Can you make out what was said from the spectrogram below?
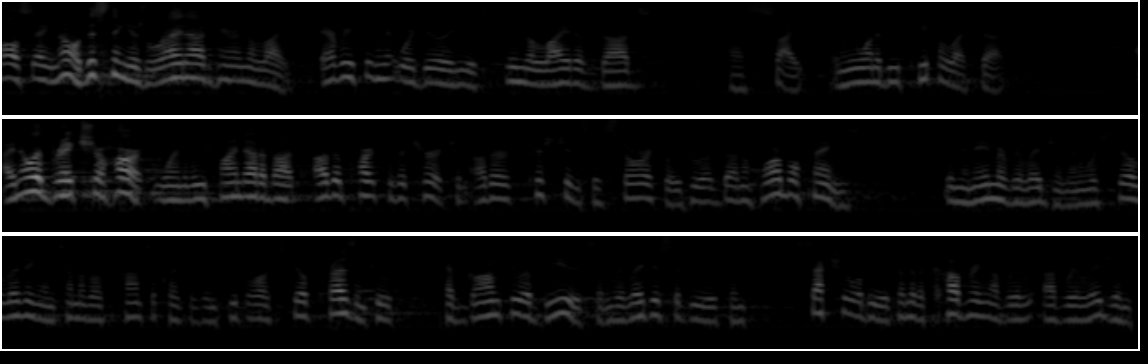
Paul's saying, no, this thing is right out here in the light. Everything that we're doing is in the light of God's uh, sight. And we want to be people like that. I know it breaks your heart when we find out about other parts of the church and other Christians historically who have done horrible things in the name of religion, and we're still living in some of those consequences, and people are still present who have gone through abuse and religious abuse and sexual abuse under the covering of, re- of religion.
